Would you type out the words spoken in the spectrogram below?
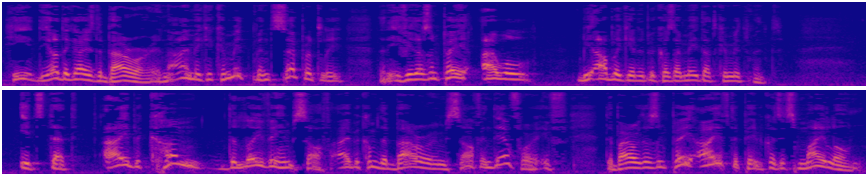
He, the other guy is the borrower, and I make a commitment separately that if he doesn't pay, I will be obligated because I made that commitment. It's that I become the loive himself. I become the borrower himself, and therefore, if the borrower doesn't pay, I have to pay because it's my loan.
